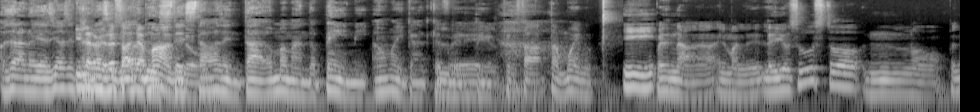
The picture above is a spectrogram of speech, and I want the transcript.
O sea, la novia se iba Y la novia estaba llamando. Usted estaba sentado mamando pene. Oh my god, qué El él, que estaba tan bueno. Y pues nada, el man le, le dio susto. No, pues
